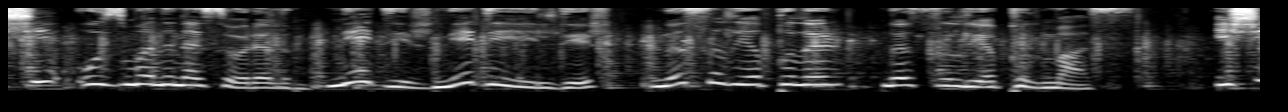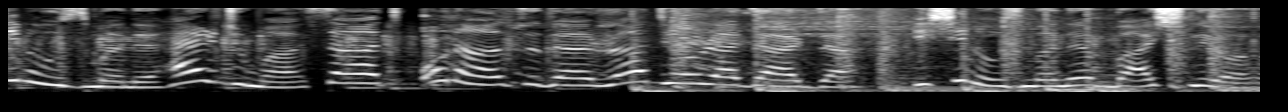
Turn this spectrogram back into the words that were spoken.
İşi uzmanına soralım. Nedir, ne değildir, nasıl yapılır, nasıl yapılmaz? İşin uzmanı her cuma saat 16'da Radyo Radar'da. İşin uzmanı başlıyor.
